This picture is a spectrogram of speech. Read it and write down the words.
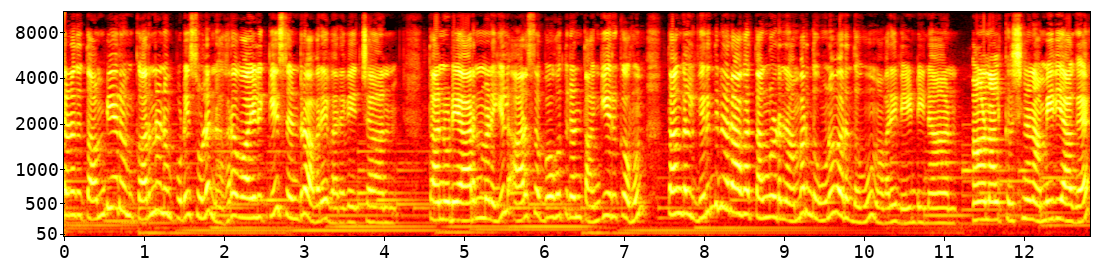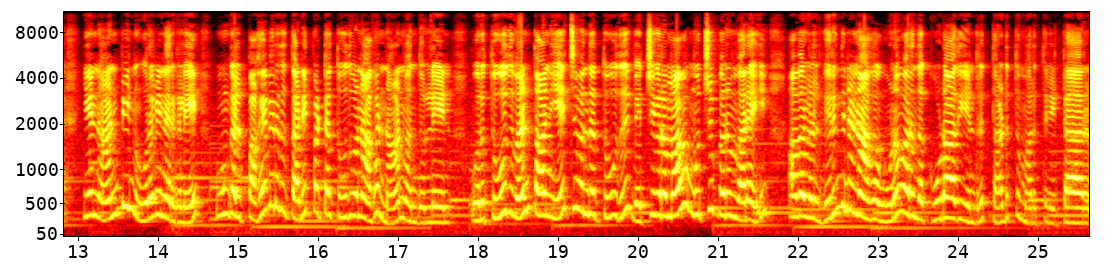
தனது தம்பியரும் கர்ணனும் புடைசூழ நகர வாயிலுக்கே சென்று அவரை வரவேற்றான். தன்னுடைய அரண்மனையில் அரச போகத்துடன் தங்கியிருக்கவும் தங்கள் விருந்தினராக தங்களுடன் அமர்ந்து உணவருந்தவும் அவரை வேண்டினான். ஆனால் கிருஷ்ணன் அமைதியாக என் அன்பின் உறவினர்களே உங்கள் பகைவரது தனிப்பட்ட தூதுவனாக நான் வந்துள்ளேன். ஒரு தூதுவன் தான் ஏற்று வந்த தூது வெற்றிகரமாக முற்று பெறும் வரை அவர்கள் விருந்தினனாக உணவருந்த கூடாது என்று தடுத்து மறுத்துவிட்டார்.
